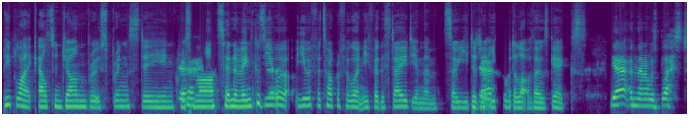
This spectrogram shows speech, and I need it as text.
People like Elton John, Bruce Springsteen, Chris yeah. Martin. I mean, because you yeah. were you were a photographer, weren't you, for the stadium then? So you did yeah. you covered a lot of those gigs. Yeah, and then I was blessed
